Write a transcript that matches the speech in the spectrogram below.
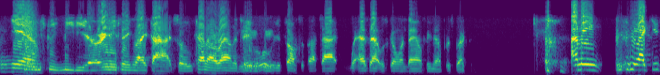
Yeah. mainstream media or anything like that. So, kind of around the table, what Mhm. were your thoughts about that as that was going down, female perspective? I mean, like you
